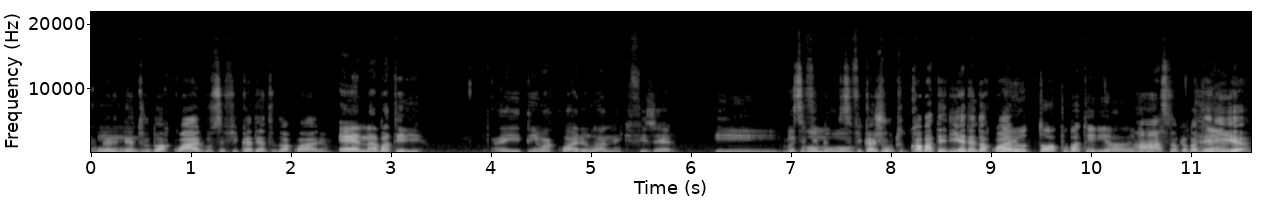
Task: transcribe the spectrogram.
com- Pera, Dentro do aquário, você fica dentro do aquário. É, na bateria. Aí tem um aquário lá, né, que fizeram. E, Mas e você, como. fica, você fica junto com a bateria dentro do Não, aquário? eu toco bateria lá na igreja. Ah, você toca bateria.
